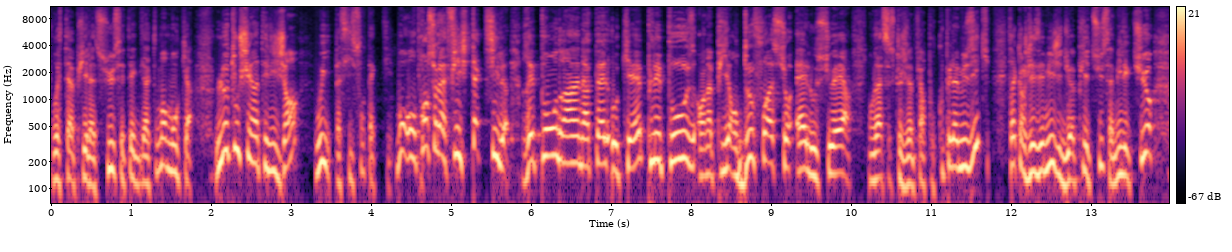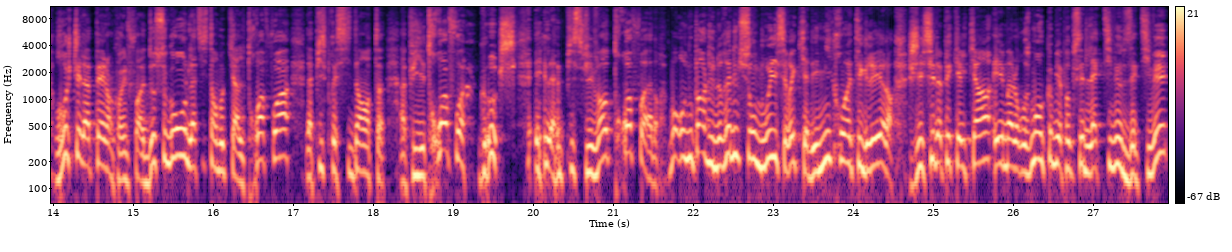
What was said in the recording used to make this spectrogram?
vous restez appuyé là-dessus. C'était exactement mon cas. Le toucher intelligent, oui, parce qu'ils sont tactiles. Bon, on prend sur la fiche tactile, répondre à un appel, ok, play pause en appuyant deux fois sur L ou sur R. Donc là, c'est ce que je viens de faire pour couper la musique. Vrai, quand je les ai mis, j'ai dû appuyer dessus, ça a mis lecture. Rejeter l'appel, encore une fois, deux secondes. L'assistant vocal, trois fois. La piste précédente, appuyer trois fois et la piste suivante trois fois à. Bon, on nous parle d'une réduction de bruit, c'est vrai qu'il y a des micros intégrés, alors j'ai essayé d'appeler quelqu'un et malheureusement, comme il n'y a pas possibilité de l'activer ou de désactiver,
